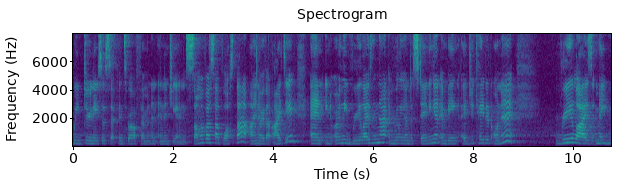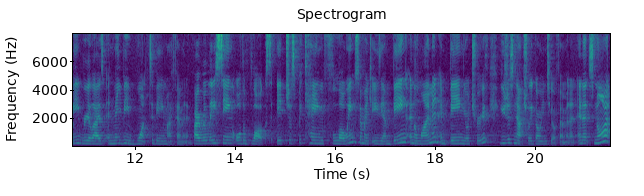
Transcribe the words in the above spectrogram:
we do need to step into our feminine energy. And some of us have lost that. I know that I did. And in only realizing that and really understanding it and being educated on it, realize made me realize and made me want to be in my feminine. By releasing all the blocks it just became flowing so much easier. And being in alignment and being your truth you just naturally go into your feminine. And it's not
